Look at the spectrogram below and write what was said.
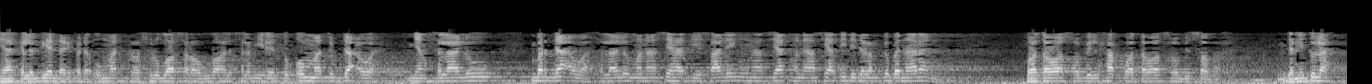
ya kelebihan daripada umat Rasulullah sallallahu alaihi wasallam yaitu ummatud dakwah yang selalu berdakwah, selalu menasihati, saling nasihat menasihati di dalam kebenaran wa bil haq wa sabr. Dan itulah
